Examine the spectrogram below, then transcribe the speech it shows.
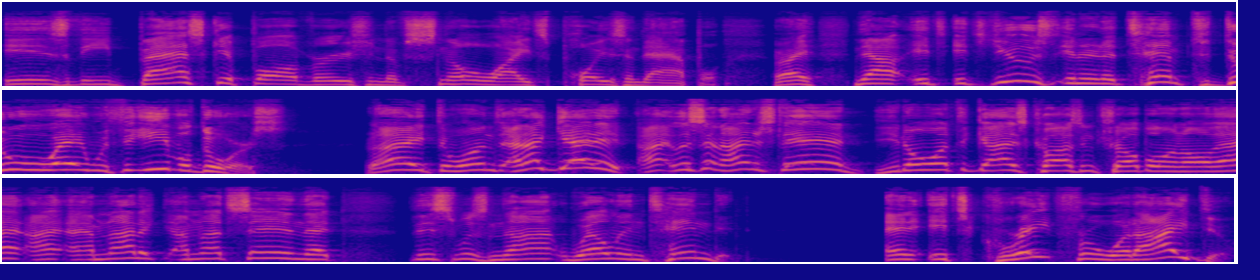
is the basketball version of Snow White's poisoned apple, right? Now, it's, it's used in an attempt to do away with the evildoers right? The ones, and I get it. I listen. I understand. You don't want the guys causing trouble and all that. I, I'm not. I'm not saying that this was not well intended, and it's great for what I do.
